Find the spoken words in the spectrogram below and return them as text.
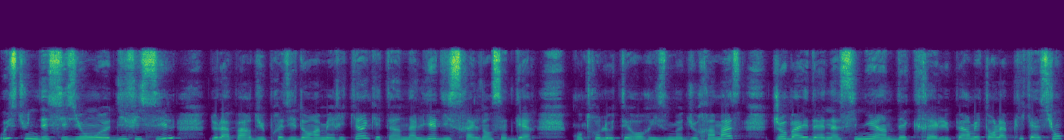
Oui, c'est une décision euh, difficile de la part du président américain qui est un allié d'Israël dans cette guerre contre le terrorisme du Hamas. Joe Biden a signé un décret lui permettant l'application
